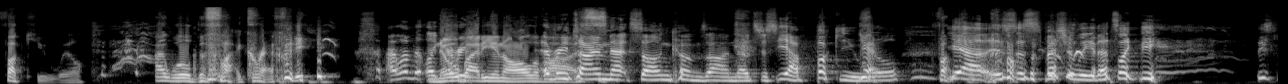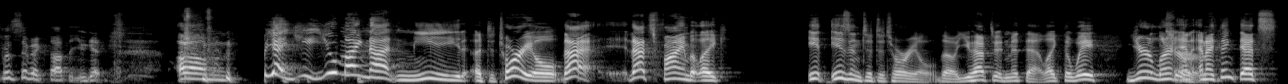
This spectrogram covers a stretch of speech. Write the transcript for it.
fuck you, Will. I will defy gravity. I love that. Like every- Nobody in all of us. every Oz. time that song comes on, that's just yeah, fuck you, Yeah, Will. Fuck yeah, you. it's especially that's like the the specific thought that you get. Um, but yeah, you, you might not need a tutorial. That that's fine, but like it isn't a tutorial though. You have to admit that. Like the way you're learning, and, and I think that's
